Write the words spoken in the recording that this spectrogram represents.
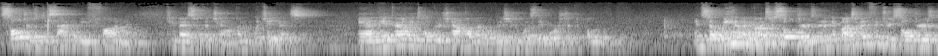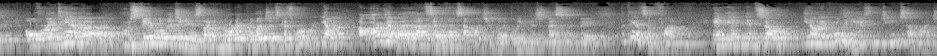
soldiers decided it would be fun to mess with the chaplain, which it is. And they apparently told their chaplain their religion was they worshipped Odin. And so we have a bunch of soldiers, and a bunch of infantry soldiers over in Tampa whose state religion is like Nordic religions. Because we're, you know, our, job, to say, well, that's not what you really believe, just messing with me. But they had some fun. And, and, and so, you know, it really hasn't changed that much.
